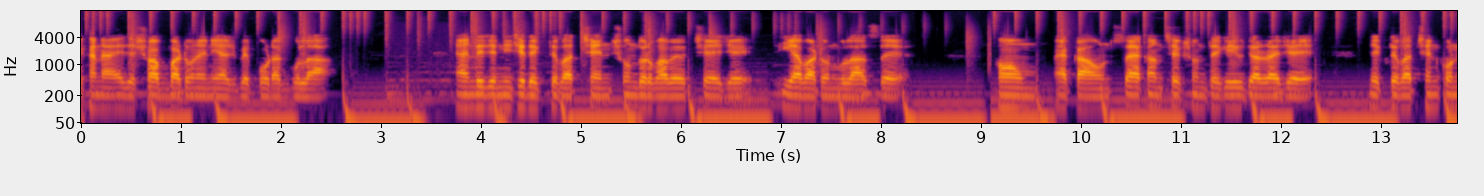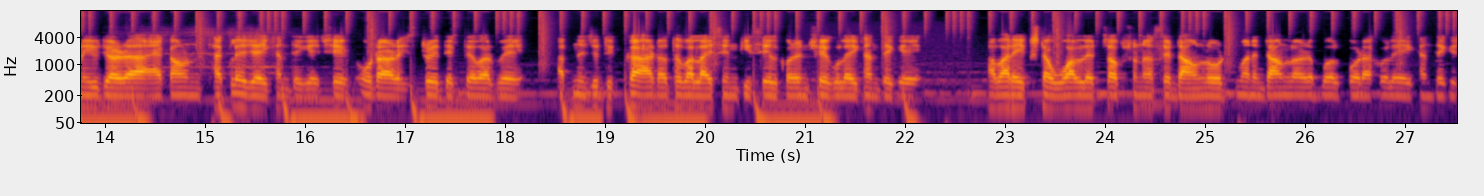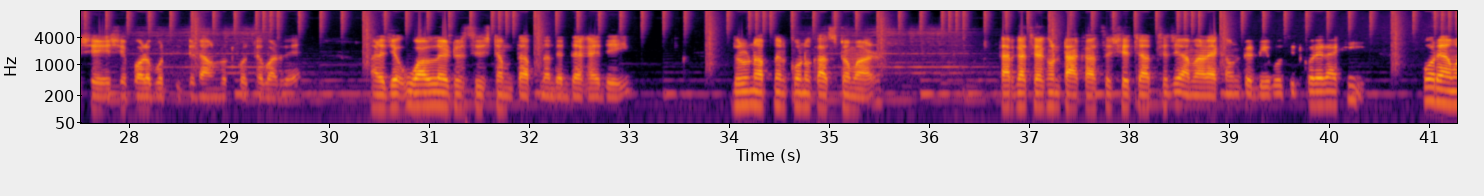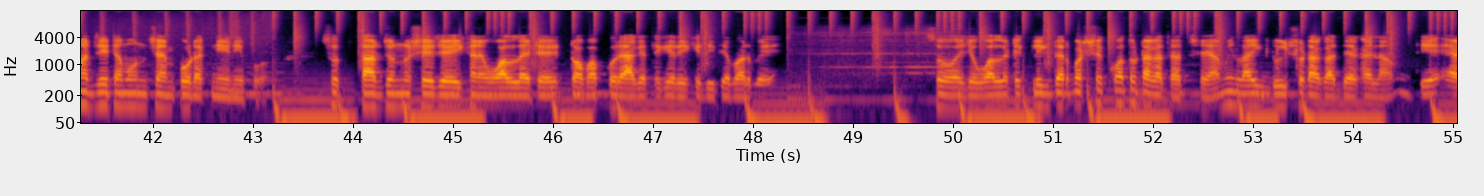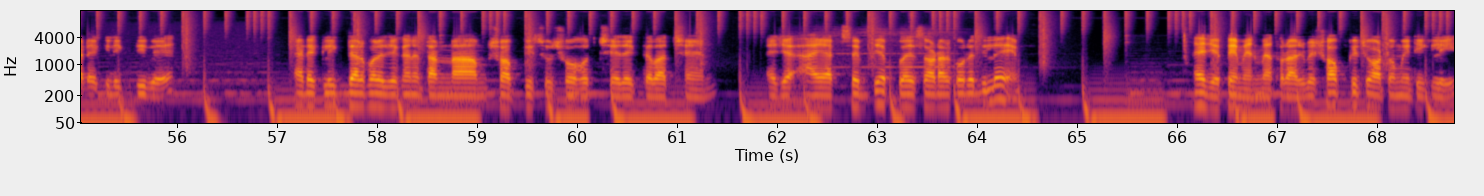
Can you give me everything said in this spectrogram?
এখানে এই যে সব বাটনে নিয়ে আসবে প্রোডাক্টগুলা অ্যান্ড এই যে নিচে দেখতে পাচ্ছেন, সুন্দরভাবে হচ্ছে যে ইয়া বাটনগুলো আছে হোম অ্যাকাউন্টস অ্যাকাউন্ট সেকশন থেকে ইউজাররা যে দেখতে পাচ্ছেন, কোন ইউজাররা অ্যাকাউন্ট থাকলে যে এখান থেকে সে অর্ডার হিস্ট্রি দেখতে পারবে। আপনি যদি কার্ড অথবা লাইসেন্স কি সেল করেন, সেগুলো এখান থেকে আবার এক্সট্রা ওয়ালেটস অপশন আছে ডাউনলোড মানে ডাউনলোডেবল প্রোডাক্ট হলে এখান থেকে সে এসে পরবর্তীতে ডাউনলোড করতে পারবে। আর যে ওয়ালেটের সিস্টেমটা আপনাদের দেখাই দেই। ধরুন আপনার কোনো কাস্টমার তার কাছে এখন টাকা আছে, সে চাচ্ছে যে আমার অ্যাকাউন্টে ডিপোজিট করে রাখি, পরে আমার যেটা মন চায় আমি প্রোডাক্ট নিয়ে নিব। সো তার জন্য সে যে এখানে ওয়ালেটে টপ আপ করে আগে থেকে রেখে দিতে পারবে। সো এই যে ওয়ালেটে ক্লিক দেওয়ার পর সে কত টাকা চাচ্ছে? আমি লাইক দুইশো টাকা দেখাইলাম, দিয়ে অ্যাডে ক্লিক দিবে। অ্যাডে ক্লিক দেওয়ার পরে যেখানে তার নাম সব কিছু শো হচ্ছে, দেখতে পাচ্ছেন। এই যে আই অ্যাকসেপ্ট দিয়ে প্লেস অর্ডার করে দিলে, এই যে পেমেন্ট মেথড আসবে সব কিছু অটোমেটিকলি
